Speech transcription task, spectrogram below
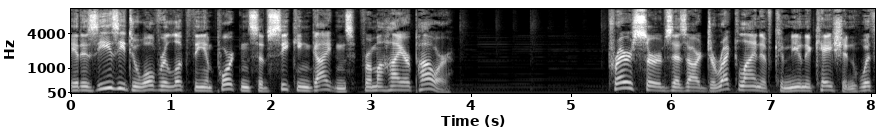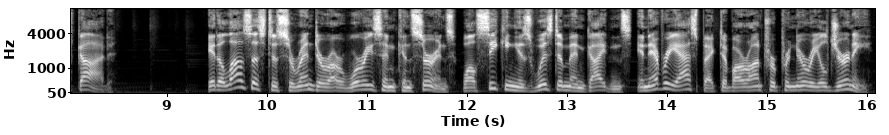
it is easy to overlook the importance of seeking guidance from a higher power. Prayer serves as our direct line of communication with God. It allows us to surrender our worries and concerns while seeking His wisdom and guidance in every aspect of our entrepreneurial journey.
